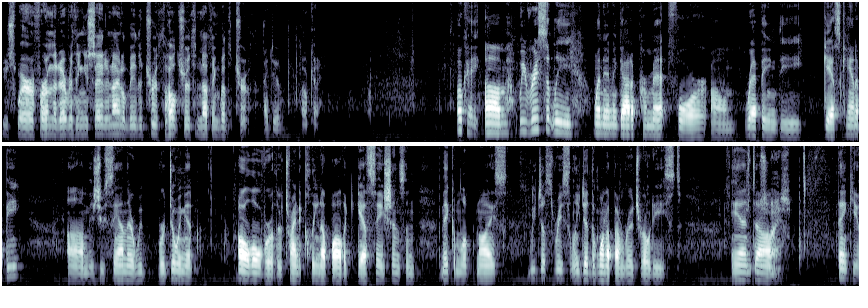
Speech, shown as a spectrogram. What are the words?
You swear or affirm that everything you say tonight will be the truth, the whole truth, and nothing but the truth? I do. Okay. Okay, um, we recently went in and got a permit for, um, wrapping the gas canopy. Um, as you see on there, we, we're doing it all over. They're trying to clean up all the gas stations and make them look nice. We just recently did the one up on Ridge Road East. And, um, nice. Thank you.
